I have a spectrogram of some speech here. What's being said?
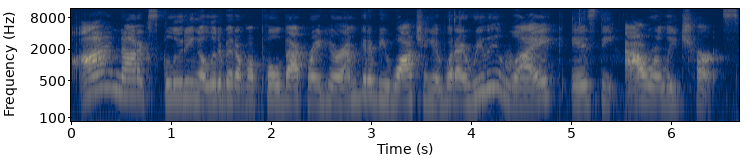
I'm not excluding a little bit of a pullback right here. I'm going to be watching it. What I really like is the hourly charts.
